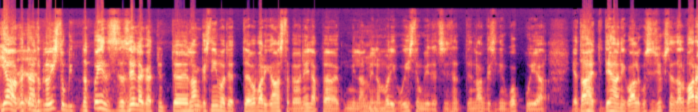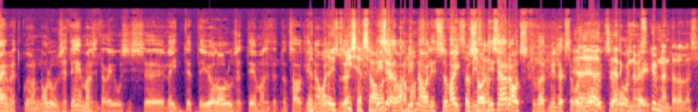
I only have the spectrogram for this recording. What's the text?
jaa, aga tähendab, no istungid, nad põhjendasid seda sellega, et nüüd äh, langes niimoodi, et äh, vabariigi aastapäeva neljapäev, millal mm. meil on volikogu istungid, et siis nad langesid nagu kokku ja ja taheti teha nagu alguses üks nädal varem, et kui on olulisi teemasid, aga ju siis äh, leiti, et ei ole olulised teemasid, et nad saavad linnavalitsuse ise, ise linnavalitsuse vaikus saavad ise ära otsustada, et milleks see volikogu üldse järgmine vist kümnendal alles.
